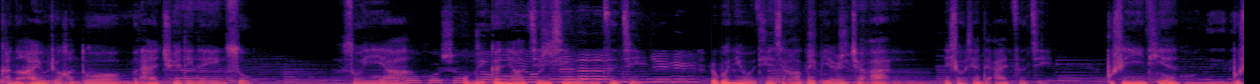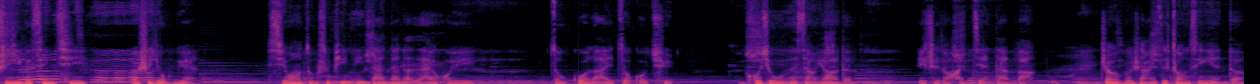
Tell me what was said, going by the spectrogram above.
可能还有着很多不太确定的因素，所以呀，我们更要坚信我们自己。如果你有一天想要被别人去爱，你首先得爱自己，不是一天，不是一个星期，而是永远。希望总是平平淡淡的来回走过来走过去。或许我们想要的，一直都很简单吧。这首歌是来自庄心妍的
